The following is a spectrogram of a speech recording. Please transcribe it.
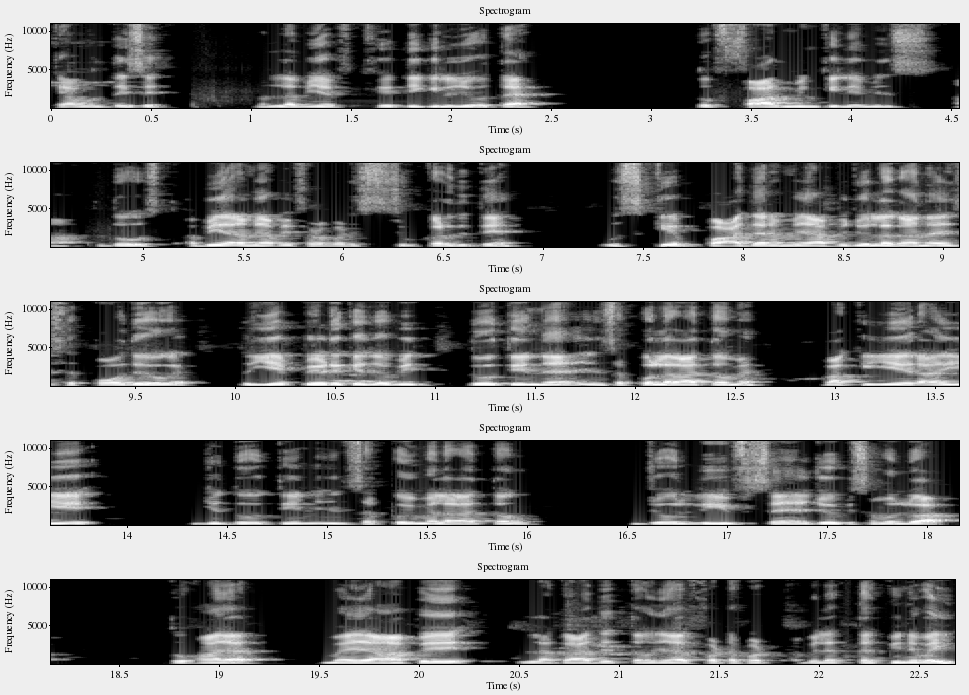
क्या बोलते इसे? मतलब ये खेती के लिए जो होता है तो फ़ार्मिंग के लिए मीन्स हाँ तो दोस्त, अभी यार हम यहाँ पे फटाफट कर देते हैं। उसके बाद हमें यहाँ पे जो लगाना है, जैसे पौधे हो गए तो ये पेड़ के जो भी दो तीन है, इन सबको लगाता हूँ मैं। बाकी ये रहा, ये ये दो तीन इन सबको भी मैं लगाता हूँ, जो लीव्स हैं, जो भी समझ लो आप। तो हाँ यार, मैं यहाँ पे लगा देता हूँ यार फटाफट। अभी लगता क्यों नहीं भाई?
